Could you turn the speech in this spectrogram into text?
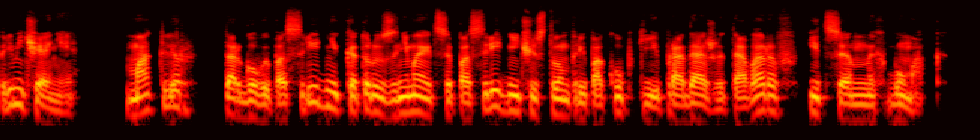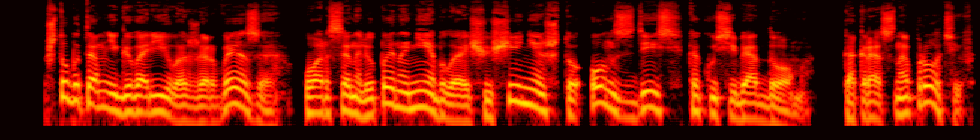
Примечание. Маклер — торговый посредник, который занимается посредничеством при покупке и продаже товаров и ценных бумаг. Что бы там ни говорила Жервеза, у Арсена Люпена не было ощущения, что он здесь, как у себя дома. Как раз напротив,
